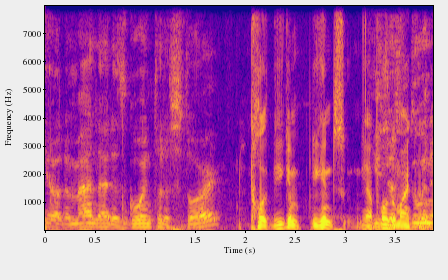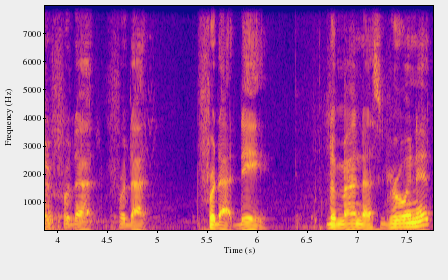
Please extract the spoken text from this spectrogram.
Yo, the man that is going to the store, Pull, you can you can yeah pull the just mic. doing up. it for that for that for that day. The man that's growing it,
